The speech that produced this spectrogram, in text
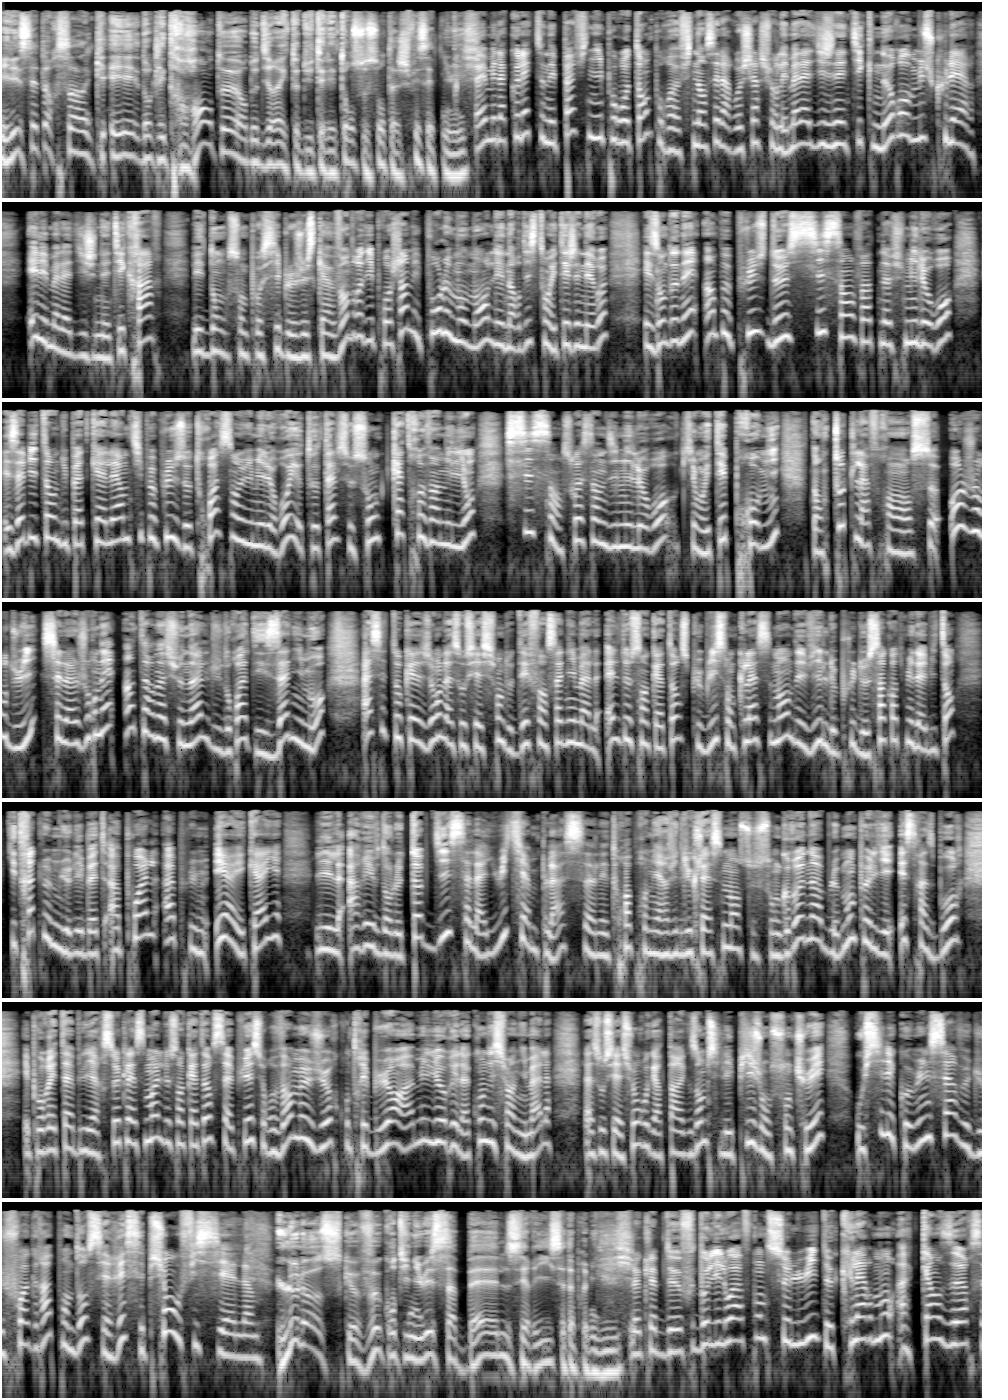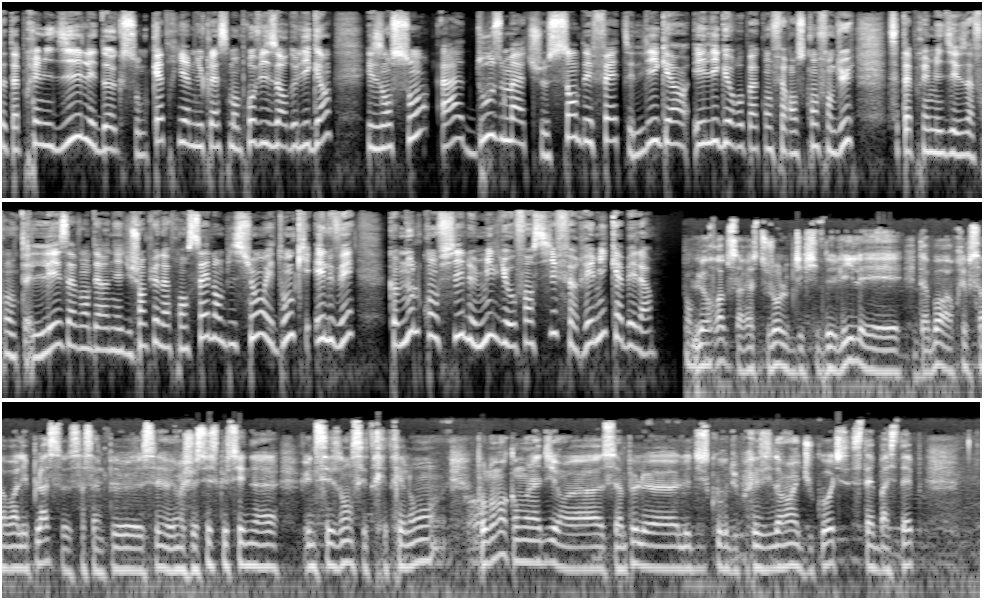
Il est 7h05 et donc les 30 heures de direct du Téléthon se sont achevées cette nuit. mais la collecte n'est pas finie pour autant pour euh, financer la recherche sur les maladies génétiques neuromusculaires et les maladies génétiques rares. Les dons sont possibles jusqu'à vendredi prochain, mais pour le moment, les nordistes ont été généreux. Ils ont donné un peu plus de 629 000 euros. Les habitants du Pas-de-Calais, un petit peu plus de 308 000 euros. Et au total, ce sont 80 millions 670 000 euros qui ont été promis dans toute la France. Aujourd'hui, c'est la journée internationale du droit des animaux. À cette occasion, l'association de défense animale L214 publie son classement des villes de plus de 50 000 habitants qui traitent le mieux les bêtes à poils, à plumes et à écailles. L'île arrive dans le top 10 à la huitième place. Les trois premières villes du classement, ce sont Grenoble, Montpellier et Strasbourg. Et pour établir ce classement, L214 s'est appuyé sur 20 mesures contribuant à améliorer la condition animale. L'association regarde par exemple si les pigeons sont tués ou si les communes servent du foie gras pendant ces réceptions officielles. Le LOSC veut continuer sa belle série cet après-midi. Le club de football lillois affronte celui de Clermont à 15h cet après-midi. Les Dogs sont quatrième du classement provisoire de Ligue 1. Ils en sont à 12 matchs sans défaite, Ligue 1 et Ligue Europa Conférence confondues. Cet après-midi, ils affrontent les avant-derniers du championnat français. L'ambition est donc élevée, comme nous le confie le milieu offensif Rémi Cabella. L'Europe, ça reste toujours l'objectif de Lille et d'abord après savoir les places, ça c'est un peu, je sais ce que c'est une, saison, c'est très très long. Pour le moment, comme on l'a dit, c'est un peu le, discours du président et du coach, step by step.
